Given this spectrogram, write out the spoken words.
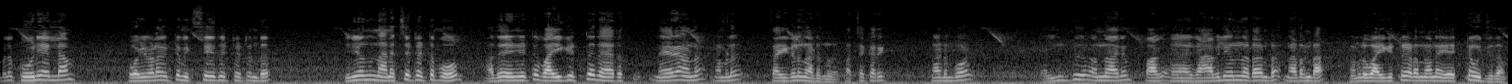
നമ്മൾ കൂനിയെല്ലാം കോഴിവളം ഇട്ട് മിക്സ് ചെയ്തിട്ടിട്ടുണ്ട്. ഇനിയൊന്ന് നനച്ചിട്ടിട്ട് പോവും. അത് കഴിഞ്ഞിട്ട് വൈകിട്ട് നേര നേരമാണ് നമ്മൾ തൈകൾ നടുന്നത്. പച്ചക്കറി നടുമ്പോൾ എന്ത് വന്നാലും രാവിലെ ഒന്നും നടണ്ട നടണ്ട. നമ്മൾ വൈകിട്ട് കിടന്നാണ് ഏറ്റവും ഉചിതം.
